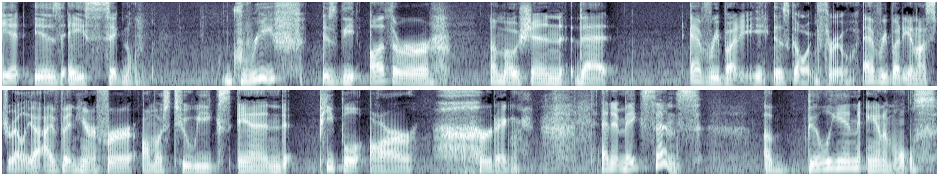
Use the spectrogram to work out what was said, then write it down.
It is a signal. Grief is the other emotion that everybody is going through. Everybody in Australia. I've been here for almost 2 weeks and people are hurting. And it makes sense. A billion animals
